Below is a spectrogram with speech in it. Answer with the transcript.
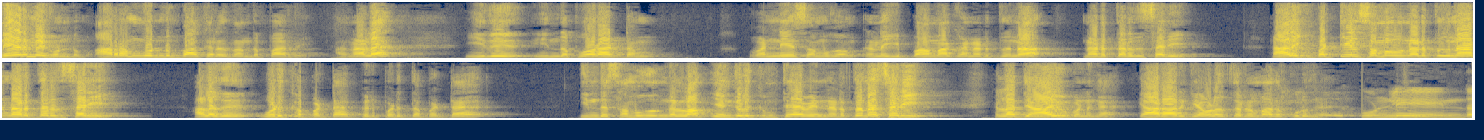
நேர்மை கொண்டும் அறம் கொண்டும் பார்க்கறது தான் அந்த பார்வை. அதனால் இது இந்த போராட்டம் வன்னிய சமூகம் இன்னைக்கு பாமக நடத்துதுன்னா நடத்துறது சரி. நாளைக்கு பட்டியல் சமூகம் நடத்துதுன்னா நடத்துறது சரி. அல்லது ஒடுக்கப்பட்ட பிற்படுத்தப்பட்ட இந்த சமூகங்கள்லாம் எங்களுக்கும் தேவை நடத்துனா சரி. எல்லாத்தையும் ஆய்வு பண்ணுங்க. யார் யாருக்கு எவ்வளவு தரணுமோ அதை கொடுங்க. ஒன்லி இந்த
